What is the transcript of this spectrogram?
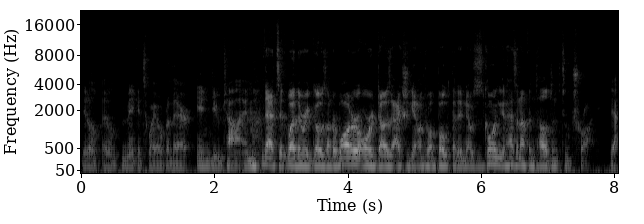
It'll it'll make its way over there in due time. That's it. Whether it goes underwater or it does actually get onto a boat that it knows is going, it has enough intelligence to try. Yeah.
